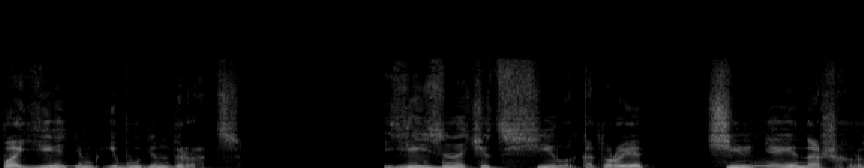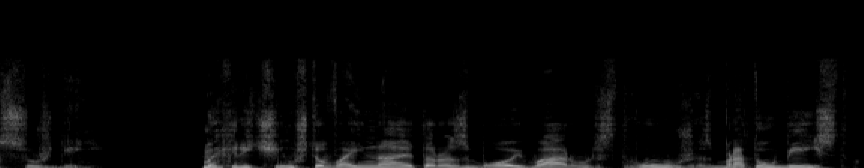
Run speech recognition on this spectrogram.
поедем и будем драться. Есть, значит, сила, которая сильнее наших рассуждений. Мы кричим, что война — это разбой, варварство, ужас, братоубийство.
